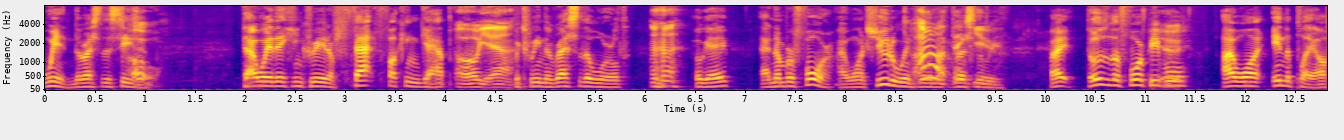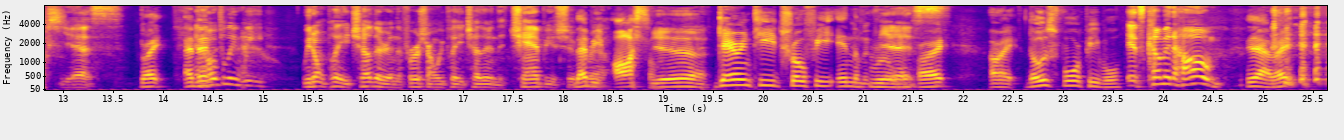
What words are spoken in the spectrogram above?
win the rest of the season. Oh, That way they can create a fat fucking gap oh yeah. between the rest of the world. Uh-huh. Okay. At number four, I want you to win for Oh, the ah, thank rest of the you. week. Right. Those are the four people Dude. I want in the playoffs. Yes, Right. And, and then hopefully we we don't play each other in the first round. We play each other in the championship. that'd be awesome. Yeah, Guaranteed trophy in the room. Yes. All right. All right. Those four people. it's coming home. Yeah. Right.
